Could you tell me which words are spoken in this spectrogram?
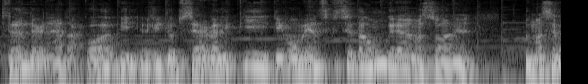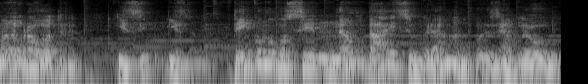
standard, né, da COB, a gente observa ali que tem momentos que se dá um grama só, né? De uma semana para outra. E, e, tem como você não dar esse um grama? Por exemplo, eu,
